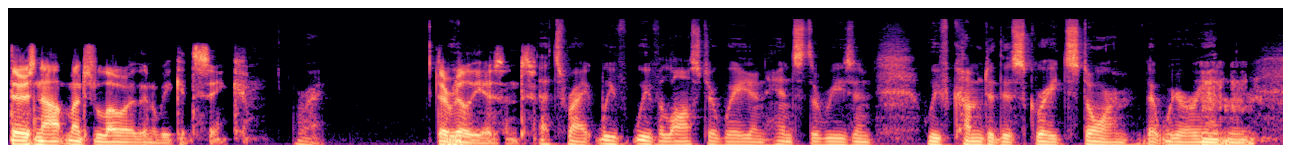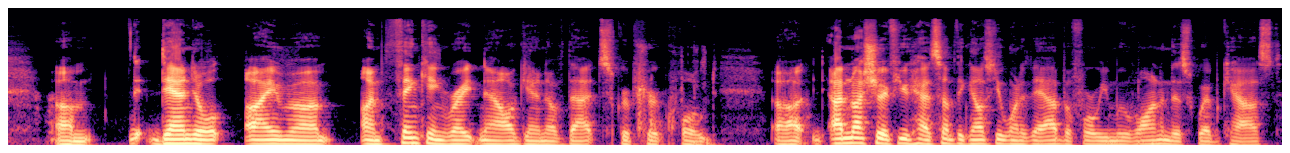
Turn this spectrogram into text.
there's not much lower than we could sink. Right. There we, really isn't. That's right. We've we've lost our way, and hence the reason we've come to this great storm that we are in. Mm-hmm. Um, Daniel, I'm um, I'm thinking right now again of that scripture quote. Uh, I'm not sure if you had something else you wanted to add before we move on in this webcast.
